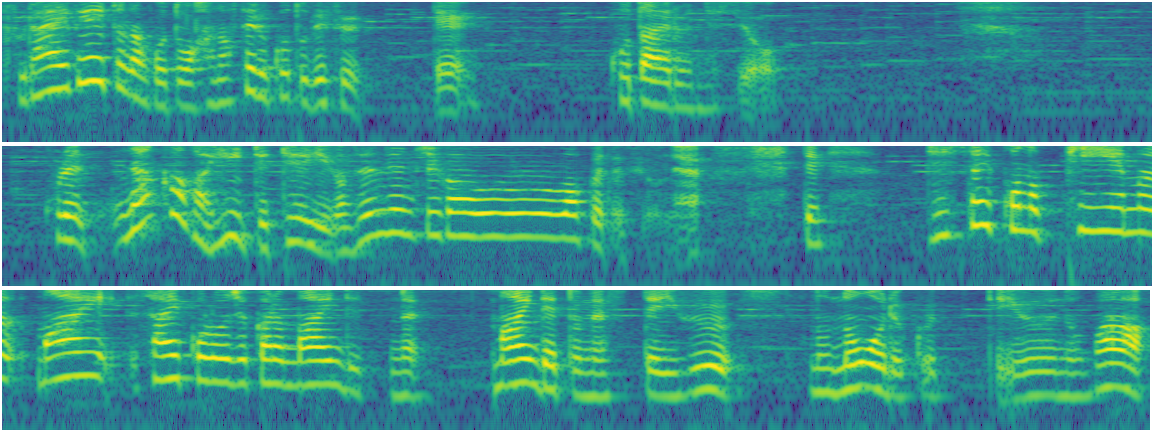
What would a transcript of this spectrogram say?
プライベートなことを話せることですって答えるんですよ。これ仲がいいって定義が全然違うわけですよね。で実際この PM マイサイコロジカルマインデッマインドネスっていうの能力っていうのは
